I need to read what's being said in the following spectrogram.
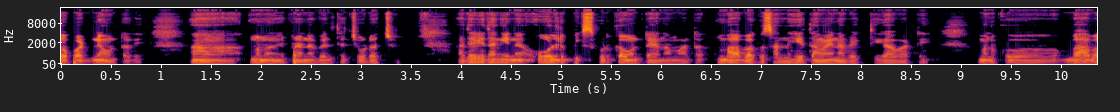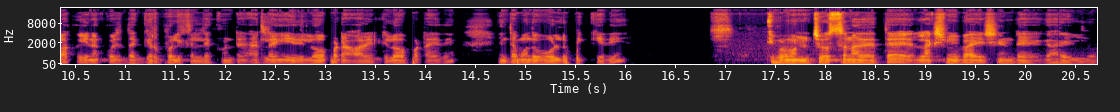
లోపలనే ఉంటుంది. మనం ఎప్పుడైనా వెళ్తే చూడొచ్చు. అదేవిధంగా ఈయన ఓల్డ్ పిక్స్ కూడా ఉంటాయి అన్నమాట బాబాకు సన్నిహితమైన వ్యక్తి కాబట్టి మనకు బాబాకు ఈయన కొంచెం దగ్గర పోలికలు లేకుంటే ఉంటాయి ఇది లోపట వాళ్ళ ఇంటి లోపట ఇది. ఇంతకుముందు ఓల్డ్ పిక్ ఇది. ఇప్పుడు మనం చూస్తున్నదైతే లక్ష్మీబాయి షిండే గారి ఇల్లు.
